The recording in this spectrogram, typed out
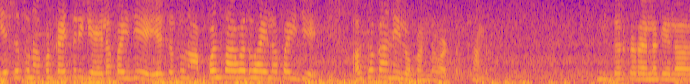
याच्यातून आपण काहीतरी घ्यायला पाहिजे याच्यातून आपण सावध व्हायला पाहिजे असं का नाही लोकांना वाटत? सांगा. विचार करायला गेला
